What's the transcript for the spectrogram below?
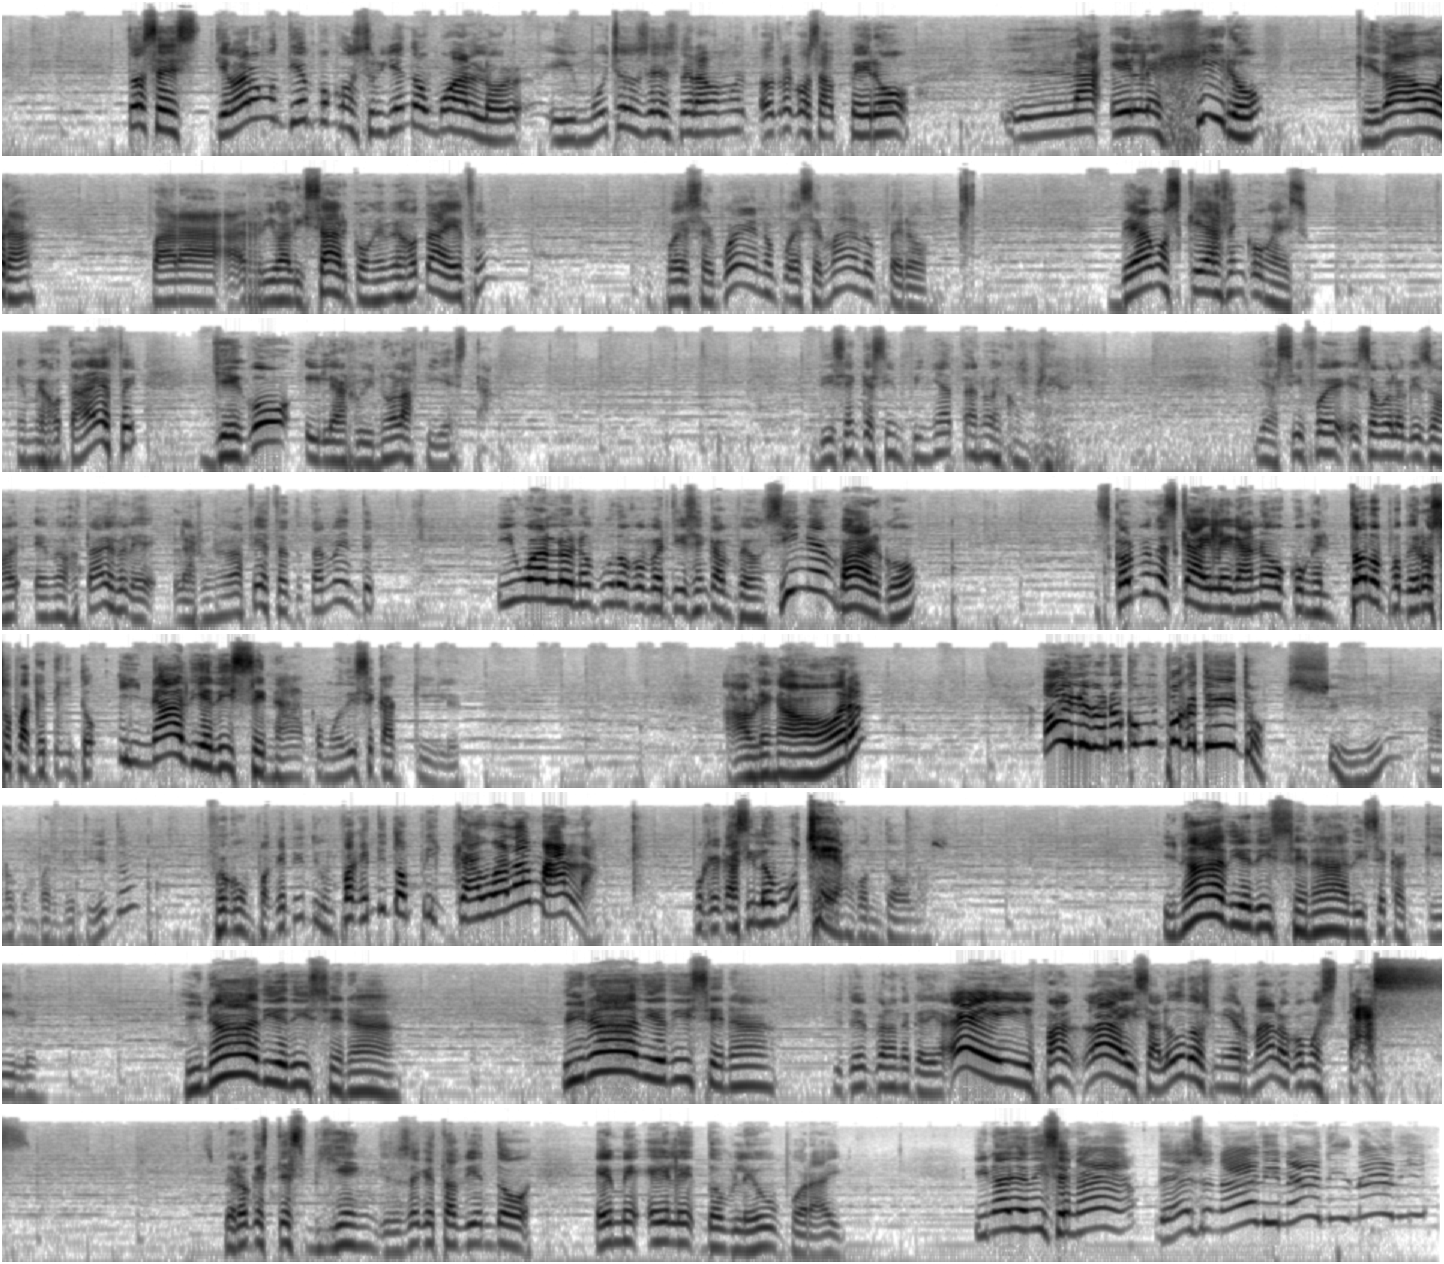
Entonces, llevaron un tiempo construyendo Warlord y muchos esperaban otra cosa, pero el giro que da ahora para rivalizar con MJF puede ser bueno, puede ser malo, pero veamos qué hacen con eso. MJF llegó y le arruinó la fiesta. Dicen que sin piñata no es cumpleaños. Y así fue, eso fue lo que hizo MJF, le, le arruinó la fiesta totalmente. Igual no pudo convertirse en campeón. Sin embargo, Scorpion Sky le ganó con el todopoderoso paquetito y nadie dice nada, como dice Cat Hablen ahora. ¡Ay, le ganó con un paquetito! Sí, ganó con un paquetito. Fue con un paquetito y un paquetito aplicado a la mala. Porque casi lo buchean con todos. Y nadie dice nada, dice Caquile. Y nadie dice nada. Y nadie dice nada. Yo estoy esperando que digan, hey, Fanlay, saludos mi hermano, ¿cómo estás? Espero que estés bien. Yo sé que estás viendo MLW por ahí. Y nadie dice nada de eso, nadie, nadie, nadie.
